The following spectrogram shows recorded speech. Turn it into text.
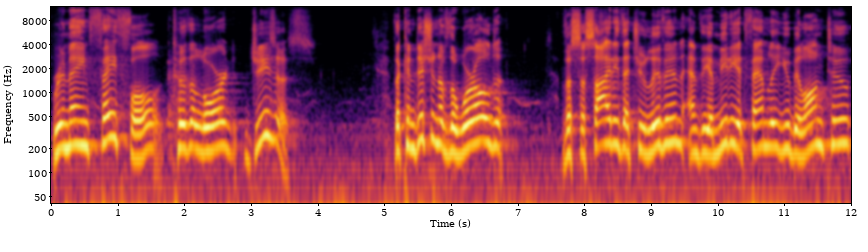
remain faithful to the Lord Jesus. The condition of the world, the society that you live in and the immediate family you belong to,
